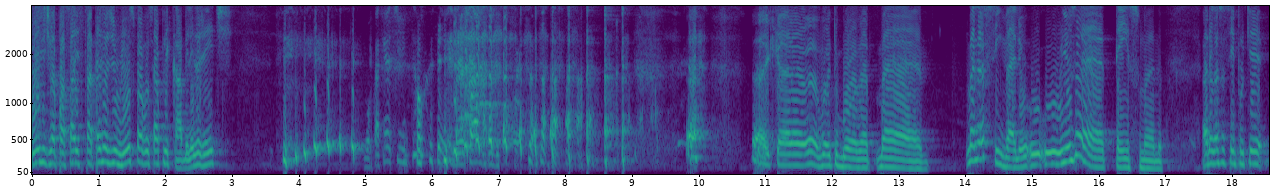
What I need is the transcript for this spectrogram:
hoje a gente vai passar estratégias de Reels pra você aplicar, beleza, gente? Vou ficar quietinho então. Ai, cara, é muito boa, né? Mas, mas é assim, velho. O, o Reels é tenso, mano. É um negócio assim, porque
